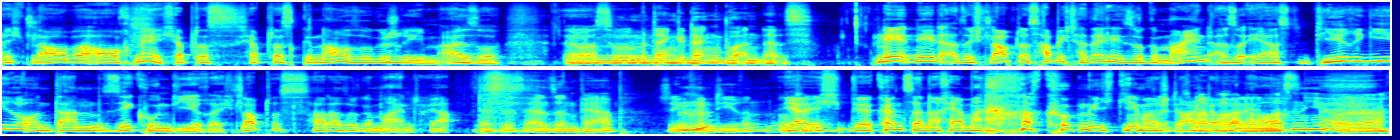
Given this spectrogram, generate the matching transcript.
Ich glaube auch, nee, ich habe das, ich habe das genau so geschrieben. Also, Du warst wohl mit deinen Gedanken woanders. Nee, nee, also ich glaube, das habe ich tatsächlich so gemeint. Also erst dirigiere und dann sekundiere. Ich glaube, das hat er so gemeint, ja. Das ist also ein Verb, sekundieren. Ja, ich, wir können es dann nachher mal nachgucken. Ich gehe mal Soll stark mal davon aus. hier, oder?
